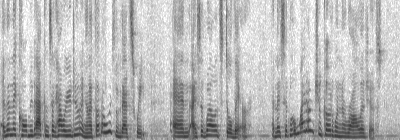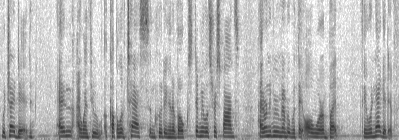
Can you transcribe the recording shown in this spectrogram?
And then they called me back and said, How are you doing? And I thought, Oh, isn't that sweet? And I said, Well, it's still there. And they said, Well, why don't you go to a neurologist? Which I did. And I went through a couple of tests, including an evoked stimulus response. I don't even remember what they all were, but they were negative.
